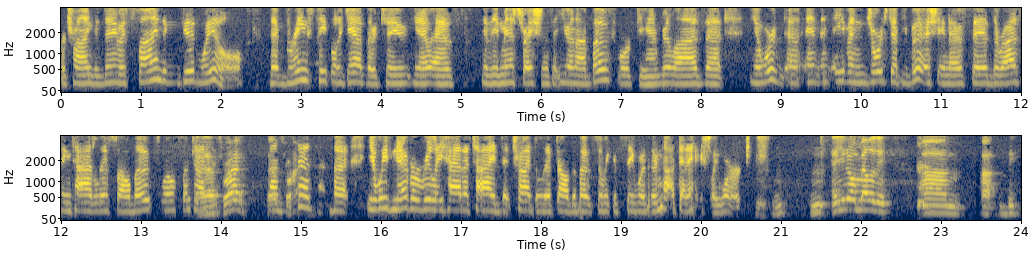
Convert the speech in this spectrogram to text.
are trying to do is find the goodwill that brings people together to you know as the administrations that you and I both worked in realize that you know we're uh, and, and, even George W. Bush you know said the rising tide lifts all boats. Well, sometimes that's right. That's right. doesn't. But you know, we've never really had a tide that tried to lift all the boats, so we could see whether or not that actually worked. Mm-hmm. Mm-hmm. And you know, Melody, um, uh, be,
